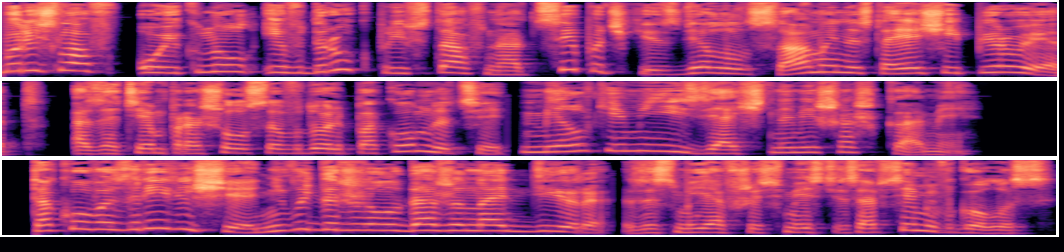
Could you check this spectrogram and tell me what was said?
Борислав ойкнул и вдруг, привстав на цыпочки, сделал самый настоящий пируэт, а затем прошелся вдоль по комнате мелкими изящными шажками. Такого зрелища не выдержала даже Надира, засмеявшись вместе со всеми в голос.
